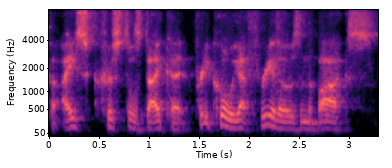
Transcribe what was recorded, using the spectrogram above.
The Ice Crystals die cut. Pretty cool. We got three of those in the box.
